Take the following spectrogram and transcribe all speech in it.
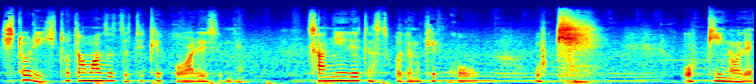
1人1玉ずつって結構あれですよね。サニーレタスとかでも結構大きい大きいので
